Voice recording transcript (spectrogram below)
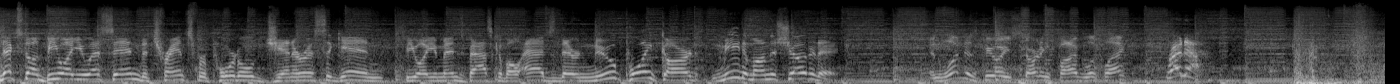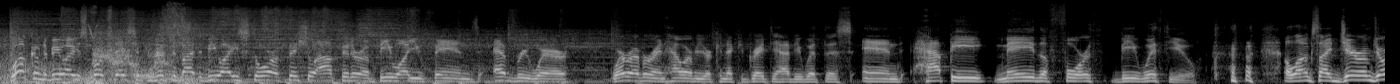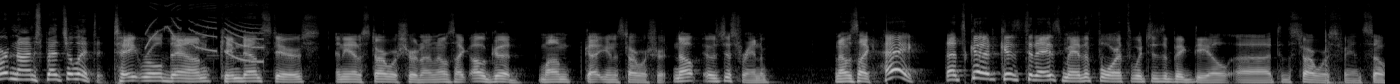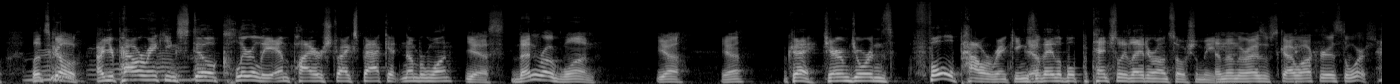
Next on BYUSN, the transfer portal generous again. BYU men's basketball adds their new point guard. Meet him on the show today. And what does BYU starting five look like right now? Welcome to BYU Sports Nation, presented by the BYU Store, official outfitter of BYU fans everywhere wherever and however you're connected. Great to have you with us. And happy May the 4th be with you. Alongside Jarom Jordan, I'm Spencer Linton. Tate rolled down, came downstairs, and he had a Star Wars shirt on. I was like, oh, good. Mom got you in a Star Wars shirt. Nope, it was just random. And I was like, hey, that's good because today's May the 4th, which is a big deal uh, to the Star Wars fans. So let's go. Are your power rankings still clearly Empire Strikes Back at number one? Yes. Then Rogue One. Yeah. Yeah. Okay, Jarom Jordan's full power rankings Yep. available potentially later on social media. And then the Rise of Skywalker is the worst.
